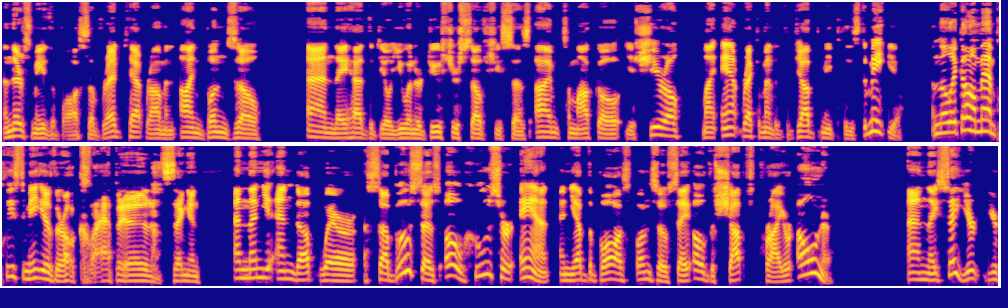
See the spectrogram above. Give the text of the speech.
and there's me, the boss of Red Cat Ramen. I'm Bunzo. And they had the deal. You introduce yourself. She says, I'm Tamako Yashiro. My aunt recommended the job to me. Pleased to meet you. And they're like, oh man, pleased to meet you. They're all clapping and singing. And then you end up where Sabu says, Oh, who's her aunt? And you have the boss, Bunzo, say, Oh, the shop's prior owner. And they say, Your your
